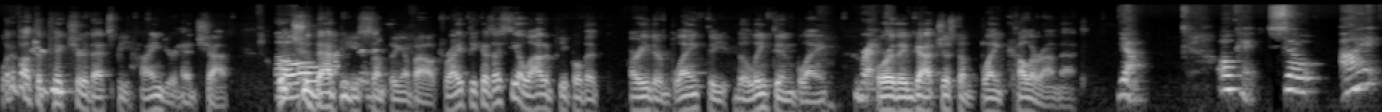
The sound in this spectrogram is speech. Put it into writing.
What about the picture that's behind your headshot? What oh, should that be something about, right? Because I see a lot of people that are either blank the the LinkedIn blank, right. or they've got just a blank color on that. Yeah. Okay. So I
